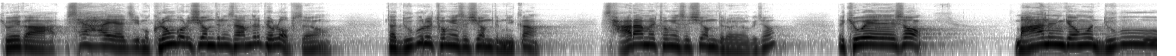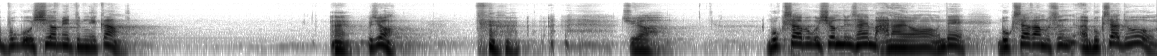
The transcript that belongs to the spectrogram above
교회가 새하야지 뭐 그런 거로 시험 드는 사람들은 별로 없어요. 다 누구를 통해서 시험 듭니까? 사람을 통해서 시험 들어요, 그죠? 교회에서 많은 경우 누구 보고 시험에 듭니까? 네, 그죠? 주여, 목사 보고 시험 드는 사람이 많아요. 근데 목사가 무슨 아, 목사도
